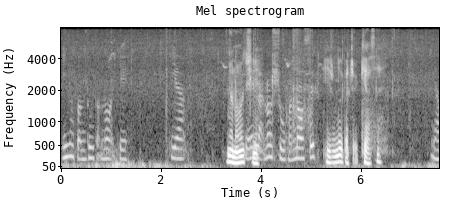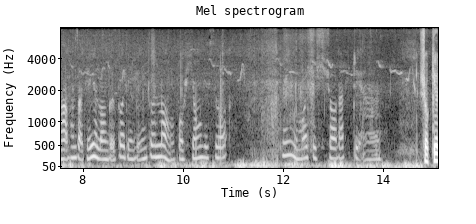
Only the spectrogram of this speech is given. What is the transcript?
ý nó tận tu tận nọ chị. Kia. Nhưng nó là nó còn nó xứ thì chúng tôi phải chạy kia sẽ nhà phân giải thế là lòng cái tôi thì cái tôi nó bỏ xong thì số thế thì mới chỉ cho đắt tiền cho kia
